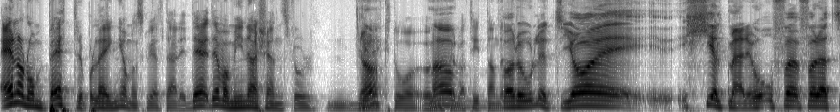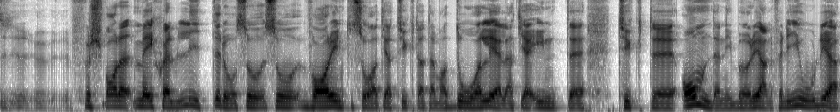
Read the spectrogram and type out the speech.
en av de bättre på länge om man ska vara helt ärlig. Det, det var mina känslor direkt då under Ja, själva tittandet. Vad roligt. Jag är helt med dig. Och för, för att försvara mig själv lite då, så, så var det inte så att jag tyckte att den var dålig eller att jag inte tyckte om den i början, för det gjorde jag.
